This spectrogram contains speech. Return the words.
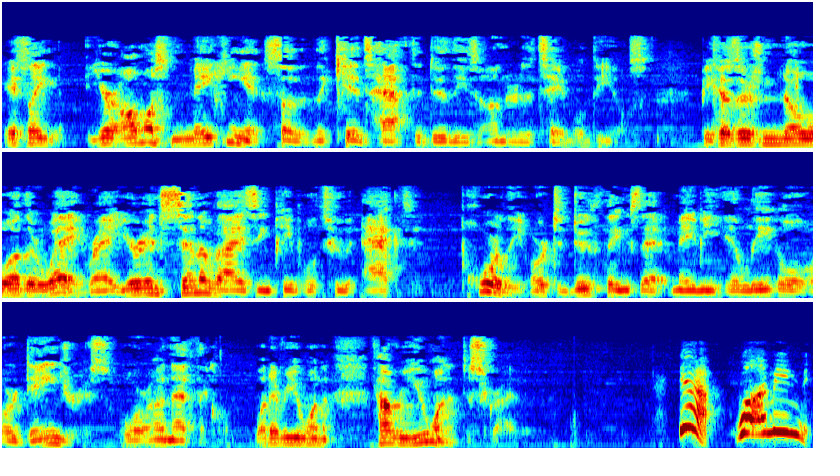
it's like you're almost making it so that the kids have to do these under the table deals because there's no other way, right? You're incentivizing people to act poorly or to do things that may be illegal or dangerous or unethical, whatever you want to, however you want to describe it. Yeah. Well, I mean,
